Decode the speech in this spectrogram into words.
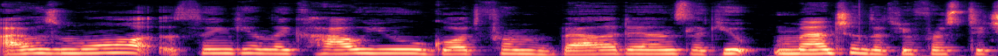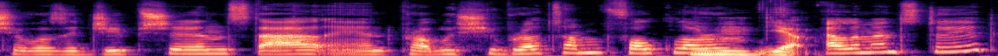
I was more thinking like how you got from belly dance. Like you mentioned that your first teacher was Egyptian style, and probably she brought some folklore Mhm, yeah. elements to it.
